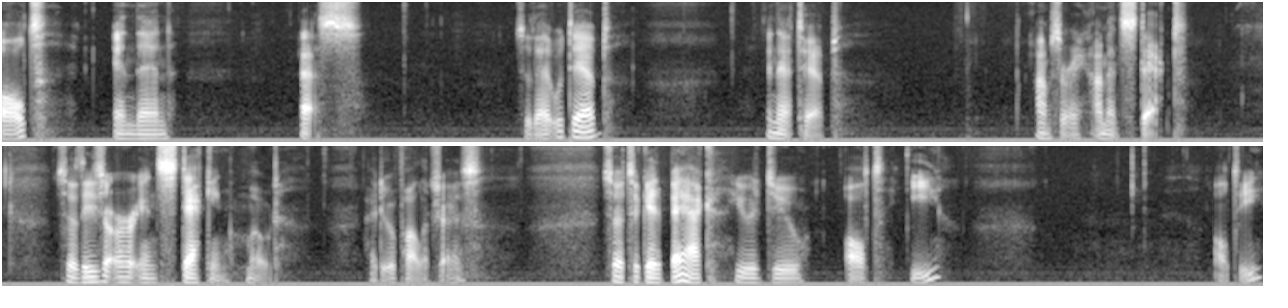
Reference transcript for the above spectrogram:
Alt and then S. So that would tabbed and that tabbed. I'm sorry, I meant stacked. So these are in stacking mode. I do apologize. So to get it back, you would do Alt E, Alt E,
